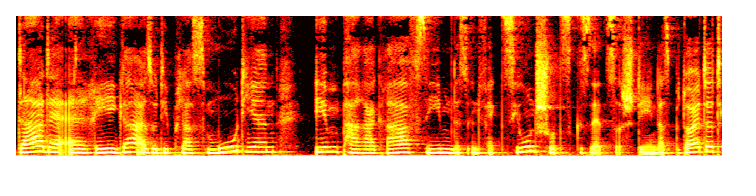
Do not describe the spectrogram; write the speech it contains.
da der Erreger, also die Plasmodien, im Paragraph 7 des Infektionsschutzgesetzes stehen. Das bedeutet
